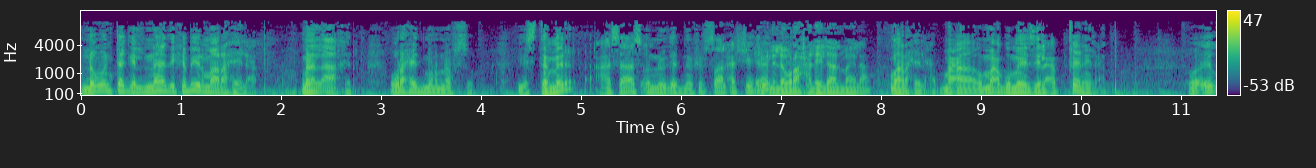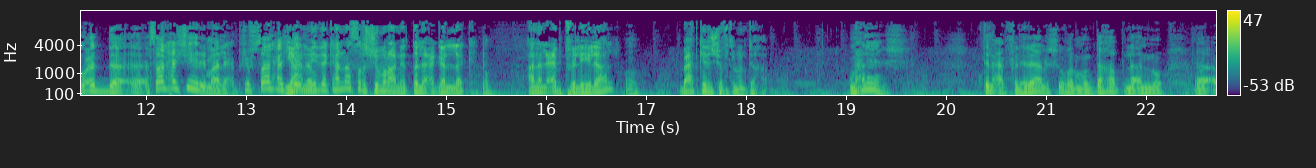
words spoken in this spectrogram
لو انتقل لنادي كبير ما راح يلعب من الآخر وراح يدمر نفسه. يستمر على أساس أنه يقدم. شوف صالح الشهري يعني لو راح الهلال ما يلعب؟ ما راح يلعب. مع مع قميز يلعب. فين يلعب؟ ويقعد آه، صالح الشهري ما لعب. شوف صالح الشهري عمي إذا كان نصر الشمراني طلع قال لك أنا لعبت في الهلال. بعد كذا شفت المنتخب. معليش. تلعب في الهلال شوف المنتخب لأنه آه،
